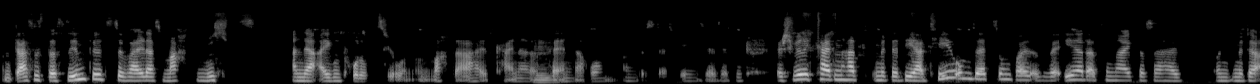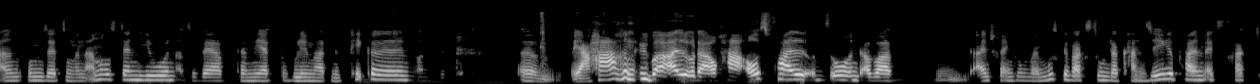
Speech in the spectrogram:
Und das ist das Simpelste, weil das macht nichts an der Eigenproduktion und macht da halt keine mhm. Veränderung und ist deswegen sehr, sehr gut. Wer Schwierigkeiten hat mit der DHT-Umsetzung, weil also wer eher dazu neigt, dass er halt und mit der Umsetzung in anderes Tendion, also wer vermehrt Probleme hat mit Pickeln und ähm, ja, Haaren überall oder auch Haarausfall und so und aber hm, Einschränkungen beim Muskelwachstum, da kann Sägepalmextrakt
